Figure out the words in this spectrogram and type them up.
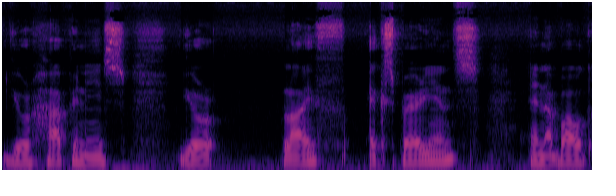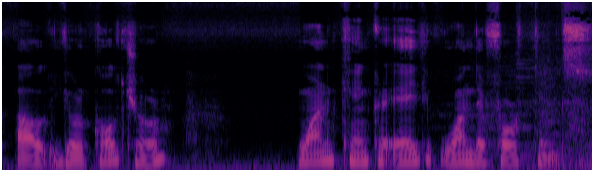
your happiness, your life experience, and about all your culture, one can create wonderful things.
